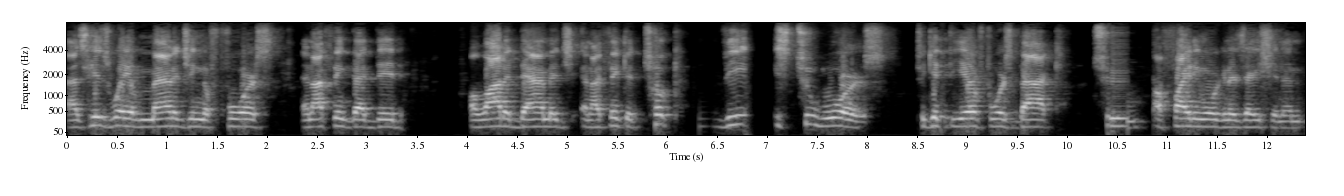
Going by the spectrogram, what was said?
as his way of managing the force and I think that did a lot of damage and I think it took these two wars to get the Air Force back to a fighting organization and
